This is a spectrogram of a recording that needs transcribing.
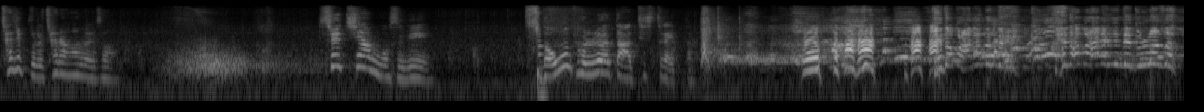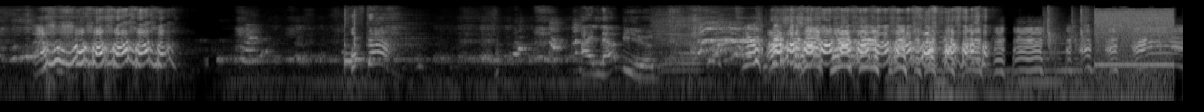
차집부를 촬영하면서 술 취한 모습이 너무 별로였던 아티스트가 있다. 대답을 안 했는데 대답을 안 했는데 눌러서 없다. I love you.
